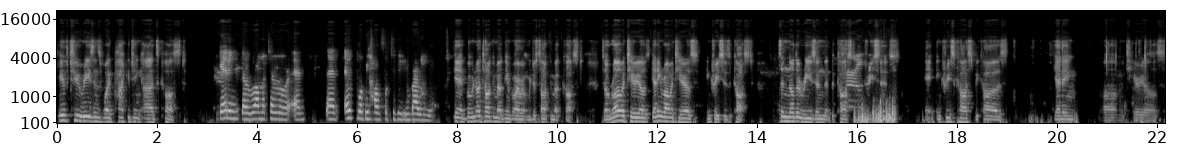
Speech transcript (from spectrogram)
Give two reasons why packaging adds cost. Getting the raw material and then it will be harmful to the environment. Yeah but we're not talking about the environment we're just talking about cost. So raw materials getting raw materials increases the cost. That's another reason that the cost increases. It increased cost because getting raw materials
